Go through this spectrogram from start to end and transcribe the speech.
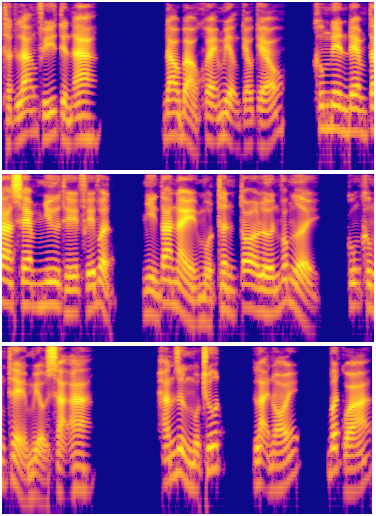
thật lãng phí tiền A. Đào bảo khỏe miệng kéo kéo, không nên đem ta xem như thế phế vật, nhìn ta này một thân to lớn vóc người, cũng không thể miểu xạ A. Hắn dừng một chút, lại nói, bất quá,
